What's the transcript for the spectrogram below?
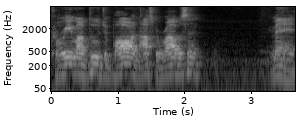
Kareem Abdul-Jabbar, and Oscar Robertson, man,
